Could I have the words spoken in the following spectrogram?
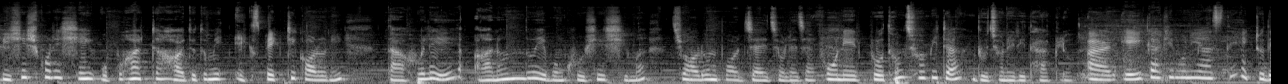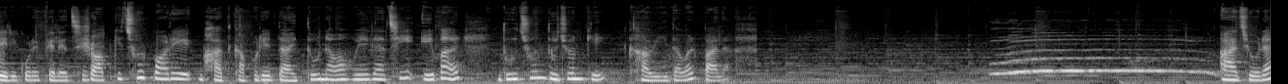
বিশেষ করে সেই উপহারটা হয়তো তুমি এক্সপেক্টই করনি, তাহলে আনন্দ এবং খুশির সীমা চরম পর্যায়ে চলে যায়। ফোনের প্রথম ছবিটা দুজনেরই থাকল। আর এই কাকিমণি আসতে একটু দেরি করে ফেলেছে। সবকিছুর পরে ভাত কাপড়ের দায়িত্ব নেওয়া হয়ে গেছে। এবার দুজন দুজনকে খাইয়ে দেওয়ার পালা। আজ ওরা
